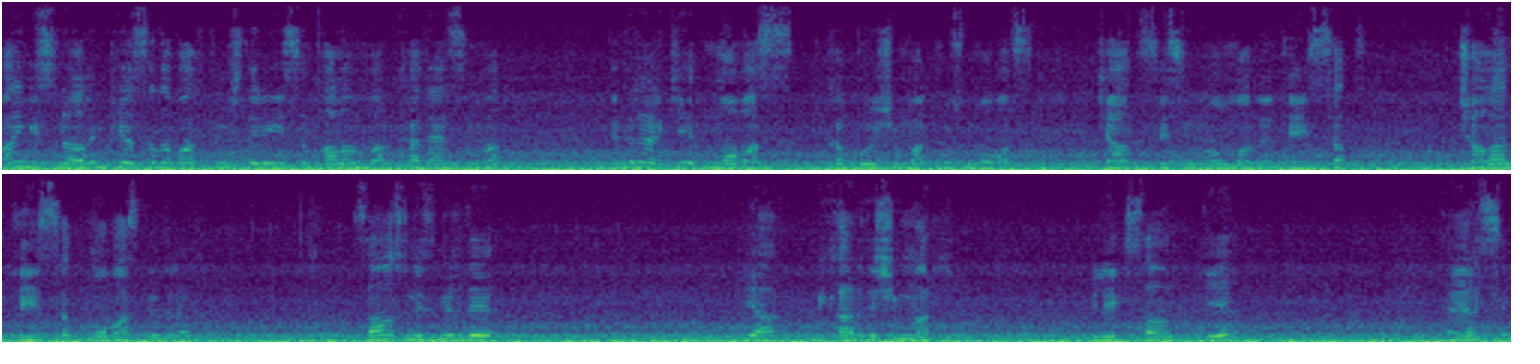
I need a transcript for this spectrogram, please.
Hangisini alayım? Piyasada baktım işte Reis'in falan var, Cadenz'in var. Dediler ki Mobas, bu- işin vakkosu Mobas. Kağıt sesinin olmadığı tesisat, çalan tesisat Mobas dediler. Sağ olsun İzmir'de ya bir kardeşim var. Black Sound diye. Ersin.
